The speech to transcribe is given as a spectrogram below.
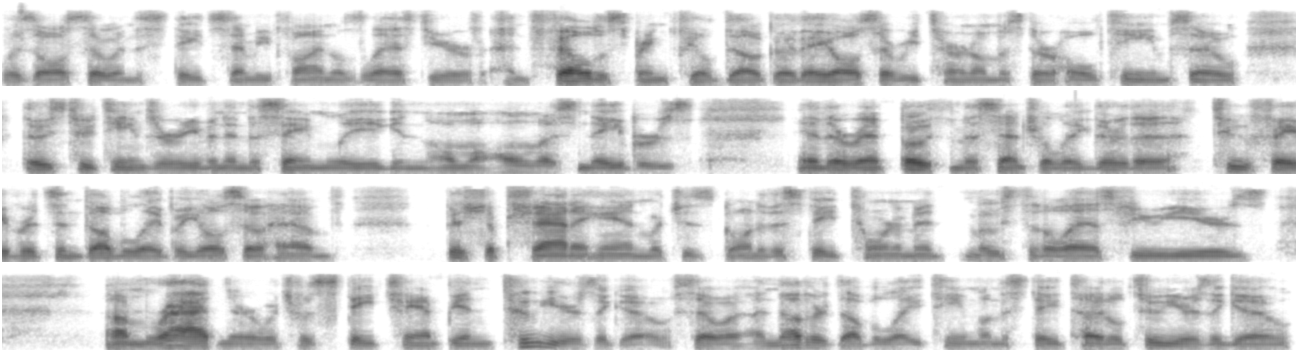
was also in the state semifinals last year and fell to Springfield Delco. They also return almost their whole team. So those two teams are even in the same league and almo- almost neighbors. And they're both in the Central League. They're the two favorites in Double A, but you also have Bishop Shanahan, which has gone to the state tournament most of the last few years. Um, Radnor, which was state champion two years ago. So another Double A team won the state title two years ago.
